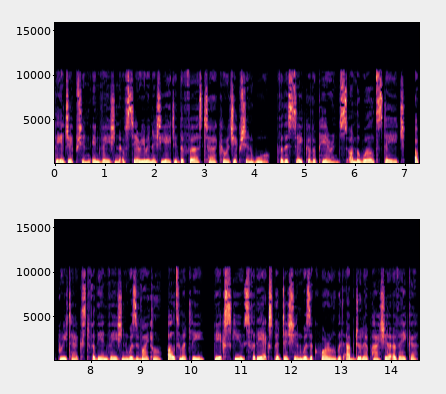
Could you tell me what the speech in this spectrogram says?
the Egyptian invasion of Syria initiated the First Turco-Egyptian War. For the sake of appearance on the world stage, a pretext for the invasion was vital. Ultimately, the excuse for the expedition was a quarrel with Abdullah Pasha of Acre.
